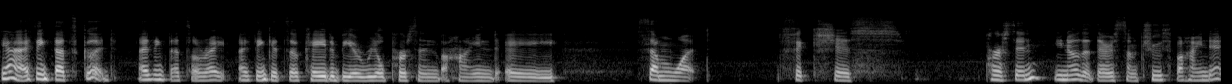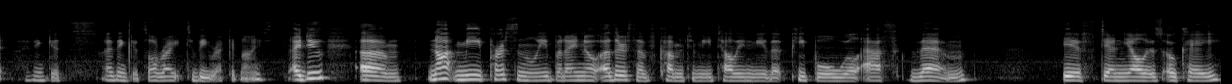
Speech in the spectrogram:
yeah, I think that's good. I think that's all right. I think it's okay to be a real person behind a somewhat fictitious person, you know, that there's some truth behind it. I think it's I think it's all right to be recognized. I do um, not me personally, but I know others have come to me telling me that people will ask them if Danielle is okay.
